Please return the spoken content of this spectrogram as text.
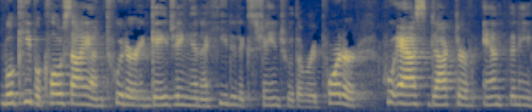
will keep a close eye on Twitter, engaging in a heated exchange with a reporter who asked Dr. Anthony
